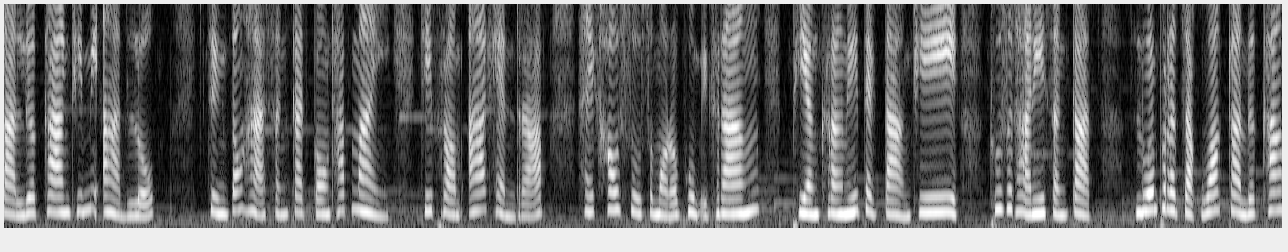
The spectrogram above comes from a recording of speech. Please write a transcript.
การเลือกข้างที่ไม่อาจลบ จึงต้องหาสังกัดกองทัพใหม่ ที่พร้อมอ้าแขนรับ ให้เข้าสู่สมรภูมิอีกครั้ง เพียงครั้งนี้แตกต่างที่ทุกสถานีสังกัด ล้วนประจักษ์ว่าการเลือกข้าง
